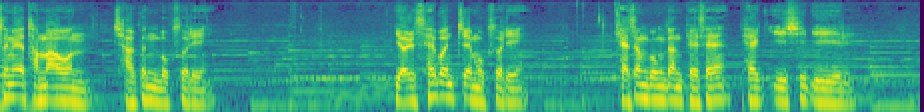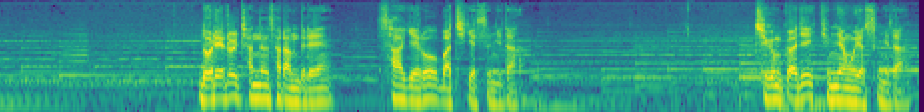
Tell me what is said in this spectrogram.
가슴에 담아온 작은 목소리, 열세 번째 목소리, 개성공단 폐쇄 122일. 노래를 찾는 사람들의 사계로 마치겠습니다. 지금까지 김영우였습니다.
